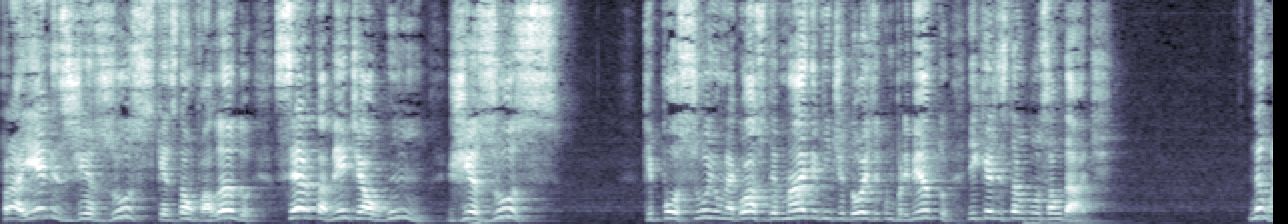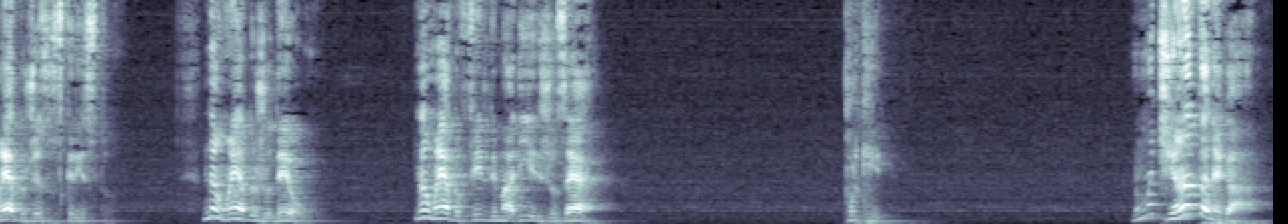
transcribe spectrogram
Para eles, Jesus que estão falando, certamente é algum Jesus que possui um negócio de mais de 22 de cumprimento e que eles estão com saudade. Não é do Jesus Cristo. Não é do judeu. Não é do filho de Maria e José. Por quê? Não adianta negar.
